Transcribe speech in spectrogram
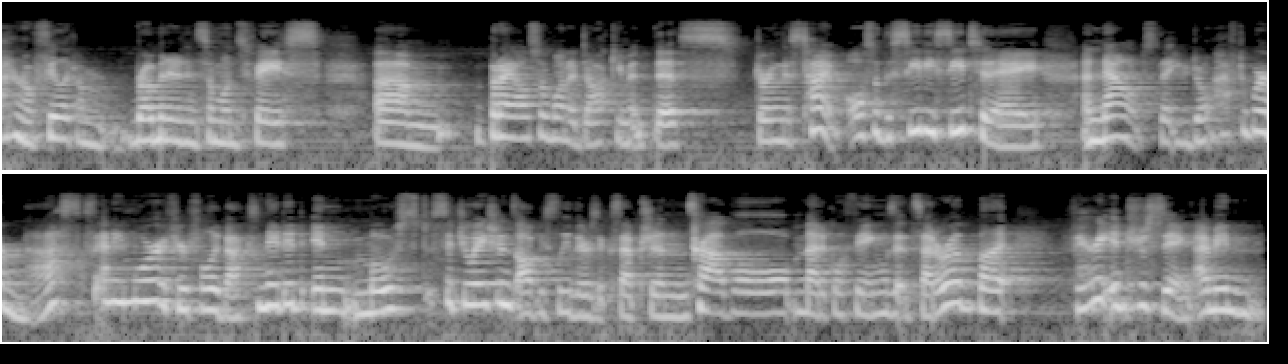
I don't know, feel like I'm rubbing it in someone's face. Um, but I also want to document this during this time. Also, the CDC today announced that you don't have to wear masks anymore if you're fully vaccinated in most situations. Obviously, there's exceptions, travel, medical things, etc. But very interesting. I mean,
